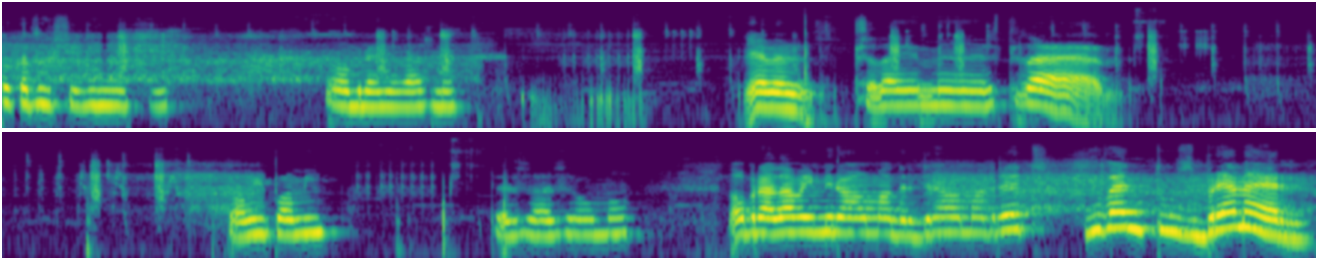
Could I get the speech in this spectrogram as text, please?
pokazał się Vinicius. Dobra, nieważne. Nie wiem, sprzedajemy, sprzedajemy. Pomi, pomi. Też zaraz Roma. Dobra, dawaj mi Real Madrid. Real Madrid. Juventus, Bremer.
